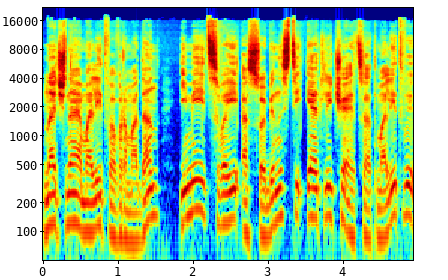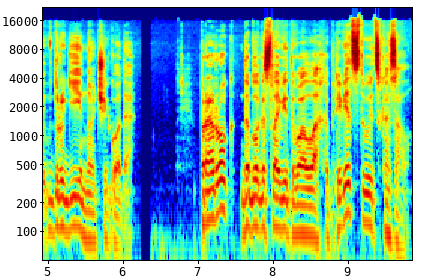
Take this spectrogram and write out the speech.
Ночная молитва в Рамадан имеет свои особенности и отличается от молитвы в другие ночи года. Пророк, да благословит его Аллаха приветствует, сказал,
